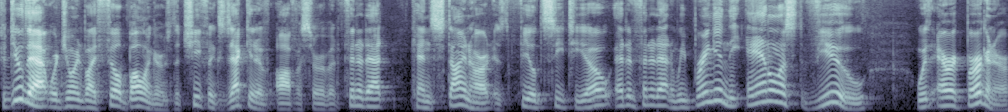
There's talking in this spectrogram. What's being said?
To do that, we're joined by Phil Bullinger, who's the Chief Executive Officer of Infinidat, Ken Steinhardt is Field CTO at Infinidat, and we bring in the analyst view with Eric Burgener,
